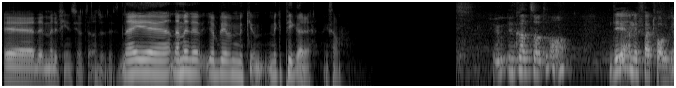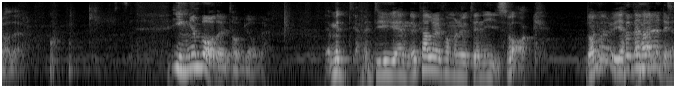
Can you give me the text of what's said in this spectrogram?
eh, det, men det finns ju inte naturligtvis. Nej, eh, nej men det- jag blev mycket, mycket piggare. Liksom. Hur, hur kallt sa du att det var? Det är ungefär 12 grader. Ingen badar i 12 grader. Ja, men, ja, men det är ju ännu kallare ifall man är ute i en isvak. De är ju Men jättehärligt. vem är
